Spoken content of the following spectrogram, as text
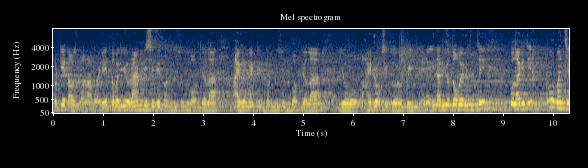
फोर्टी एट आवर्स होला अब अहिले। तपाईँले यो रामडिसिभिर भन्नु सुन्नुभएको थियो होला आइभरमेक्टिन भन्नु सुन्नुभएको थियो होला यो हाइड्रोक्सिक्लोरोक्विन होइन? यिनीहरू यो दबाईहरू जुन चाहिँ को लागि चाहिँ यत्रो मान्छे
